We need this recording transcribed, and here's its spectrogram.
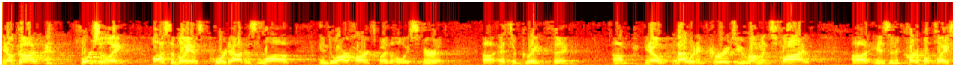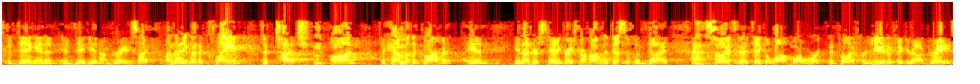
You know, God, fortunately, awesomely, has poured out His love into our hearts by the Holy Spirit. Uh, it's a great thing. Um, you know, and I would encourage you, Romans 5 uh, is an incredible place to dig in and, and dig in on grace. I, I'm not even going to claim to touch on the hem of the garment in, in understanding grace. Remember, I'm the discipline guy, so it's going to take a lot more work than probably for you to figure out grace,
